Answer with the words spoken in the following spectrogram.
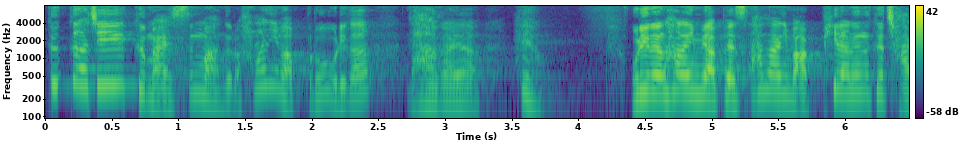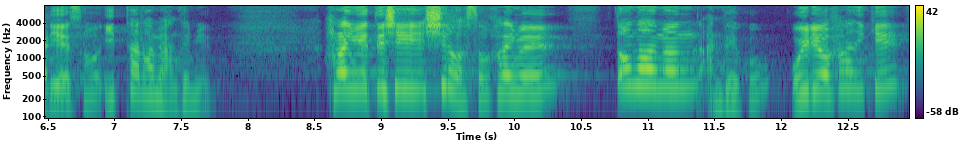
끝까지 그 말씀만으로 하나님 앞으로 우리가 나아가야 해요. 우리는 하나님 앞에서 하나님 앞이라는 그 자리에서 이탈하면 안 됩니다. 하나님의 뜻이 싫어서 하나님을 떠나면 안 되고 오히려 하나님께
